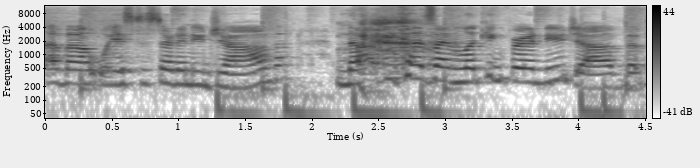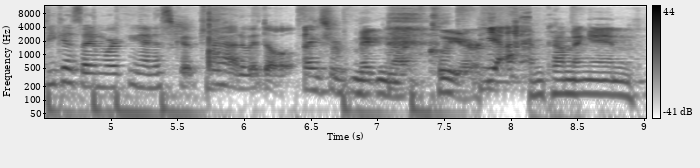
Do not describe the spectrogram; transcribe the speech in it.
about ways to start a new job. Not because I'm looking for a new job, but because I'm working on a script for How to Adult. Thanks for making that clear. Yeah. I'm coming in.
